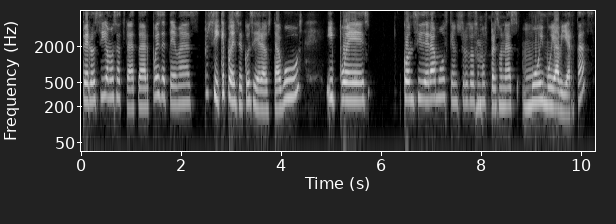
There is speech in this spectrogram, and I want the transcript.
pero sí vamos a tratar, pues, de temas, pues sí, que pueden ser considerados tabús. Y pues consideramos que nosotros dos somos personas muy, muy abiertas.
